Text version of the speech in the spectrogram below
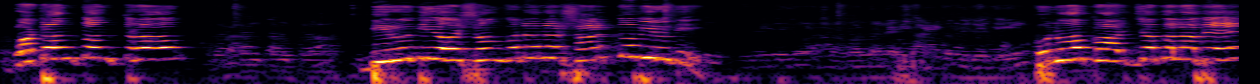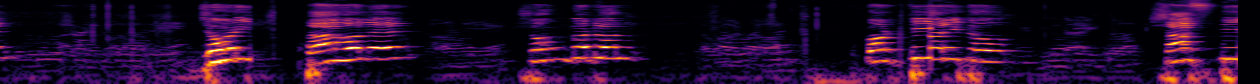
গঠনতন্ত্র বিরোধী ও সংগঠনের স্বার্থ বিরোধী কোনো কার্যকলাপে জড়ি তাহলে সংগঠন কর্তৃক শাস্তি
